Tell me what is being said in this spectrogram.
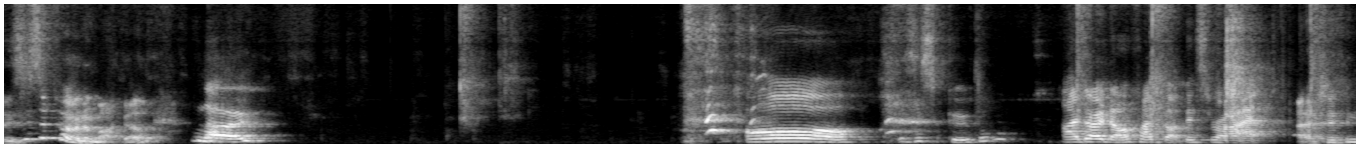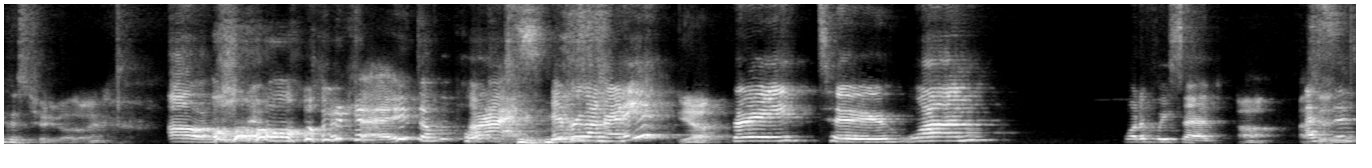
Is this a permanent marker? No. Oh, is this Google? I don't know if I've got this right. I actually think there's two, by the way. Oh, Oh, okay. Double shit. points. All right, everyone ready? Yeah. Three, two, one. What have we said? Uh, I said.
